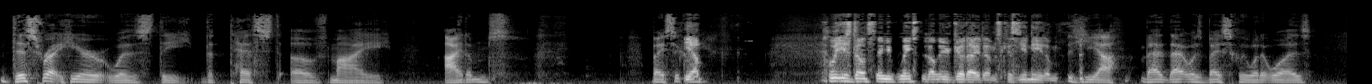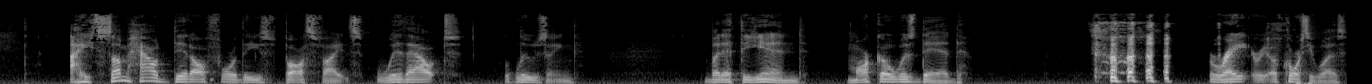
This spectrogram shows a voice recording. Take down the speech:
this right here was the, the test of my items. Basically. Yep. Please don't say you've wasted all your good items because you need them. yeah, that that was basically what it was. I somehow did all four of these boss fights without losing. But at the end, Marco was dead. Ray, of course he was.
